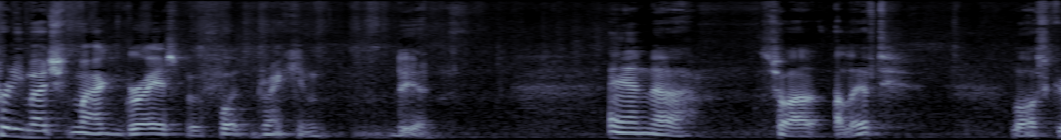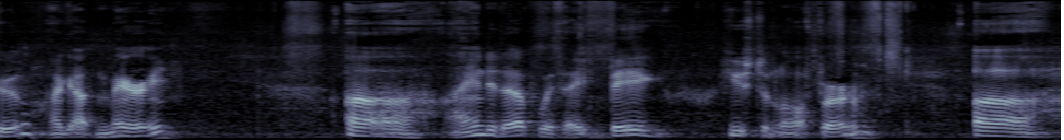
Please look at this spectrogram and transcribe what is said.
pretty much my grasp of what drinking did. And uh, so I, I, left law school. I got married. Uh, I ended up with a big Houston law firm. Uh,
